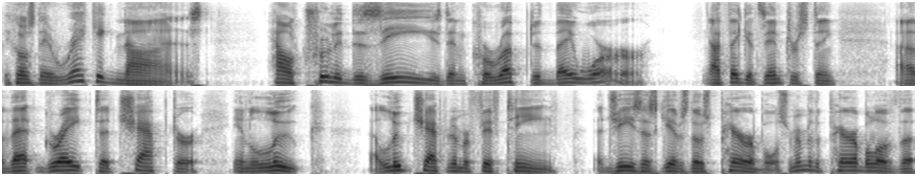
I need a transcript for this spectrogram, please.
because they recognized how truly diseased and corrupted they were. I think it's interesting uh, that great uh, chapter in Luke, uh, Luke chapter number 15, uh, Jesus gives those parables. Remember the parable of the,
